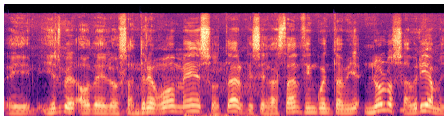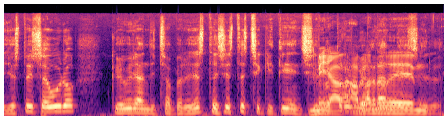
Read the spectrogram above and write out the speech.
eh, y es o de los André Gómez o tal, que se gastaban 50 millones, no lo sabríamos. Yo estoy seguro que hubieran dicho, pero este, si este es chiquitín, si Mira, hablando grande, de, el-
